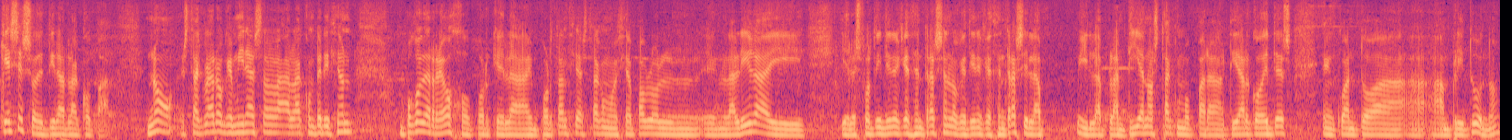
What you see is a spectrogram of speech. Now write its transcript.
¿Qué es eso de tirar la copa? No, está claro que miras a la, competición un poco de reojo, porque la importancia está, como decía Pablo, en, la liga y, el Sporting tiene que centrarse en lo que tiene que centrarse y la, plantilla no está como para tirar cohetes en cuanto a, amplitud, ¿no?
